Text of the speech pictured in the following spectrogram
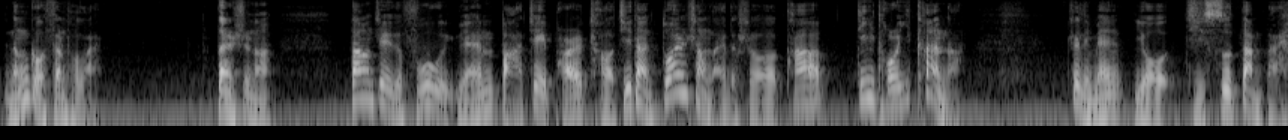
能够分出来。但是呢，当这个服务员把这盘炒鸡蛋端上来的时候，他低头一看呢，这里面有几丝蛋白，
